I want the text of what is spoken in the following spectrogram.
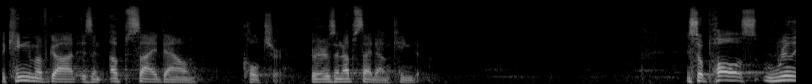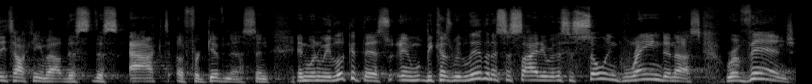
The kingdom of God is an upside down culture, or is an upside down kingdom. And so Paul's really talking about this, this act of forgiveness. And, and when we look at this, and because we live in a society where this is so ingrained in us revenge,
